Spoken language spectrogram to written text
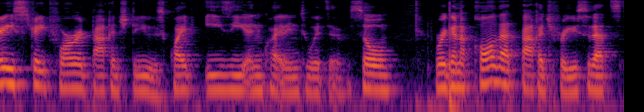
very straightforward package to use, quite easy and quite intuitive. So we're gonna call that package for you. So that's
